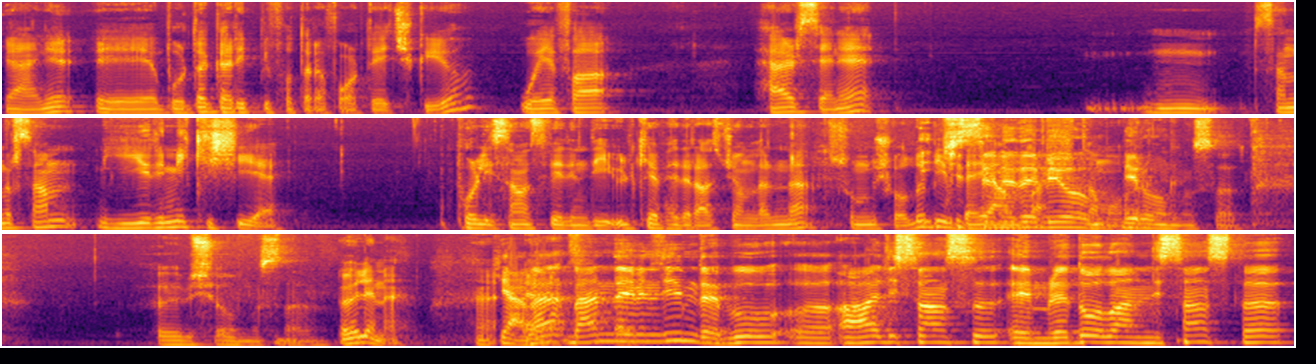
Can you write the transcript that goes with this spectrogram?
yani e, burada garip bir fotoğraf ortaya çıkıyor. UEFA her sene m, sanırsam 20 kişiye pro lisans verildiği ülke federasyonlarına sunmuş olduğu bir İki beyan senede var. bir, ol- bir olması lazım. Öyle bir şey olması lazım. Öyle mi? Ya evet, ben, ben de evet. emin değilim de bu e, A lisansı Emre'de olan lisans da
